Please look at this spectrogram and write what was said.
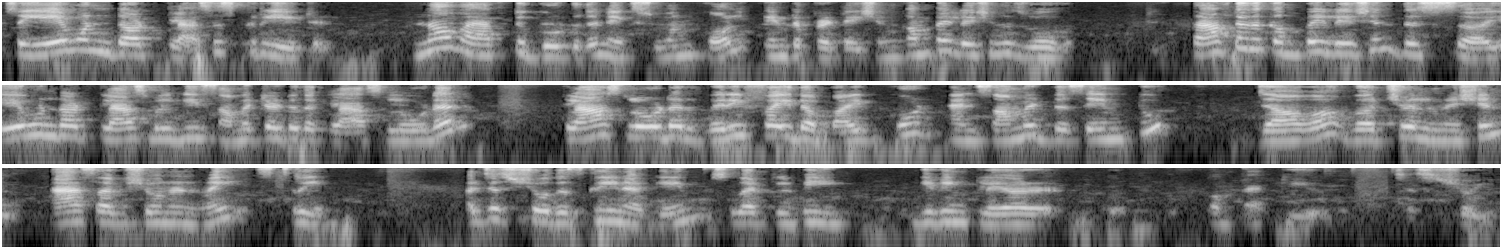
So A1 dot class is created. Now I have to go to the next one called interpretation. Compilation is over. So after the compilation, this uh, A1 dot class will be submitted to the class loader. Class loader verify the bytecode and submit the same to Java virtual machine as I've shown in my screen. I'll just show the screen again so that will be giving clear compact to you. Just show you.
